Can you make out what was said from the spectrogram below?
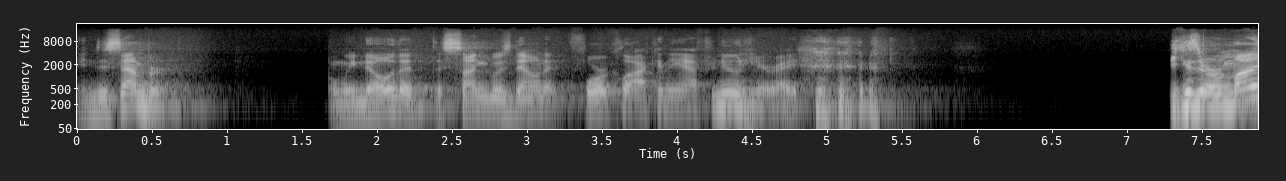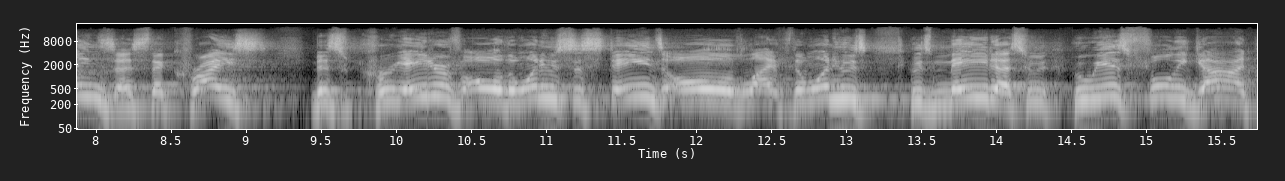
in December when we know that the sun goes down at four o'clock in the afternoon here, right? because it reminds us that Christ, this creator of all, the one who sustains all of life, the one who's, who's made us, who, who is fully God,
